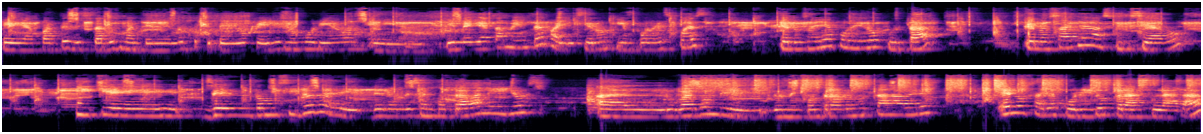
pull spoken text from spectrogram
eh, aparte de estarlos manteniendo, porque te digo que ellos no murieron inmediatamente, fallecieron tiempo después, que los haya podido ocultar que los haya asfixiado y que del domicilio de, donde se encontraban ellos al lugar donde, donde encontraron los cadáveres, él los haya podido trasladar.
